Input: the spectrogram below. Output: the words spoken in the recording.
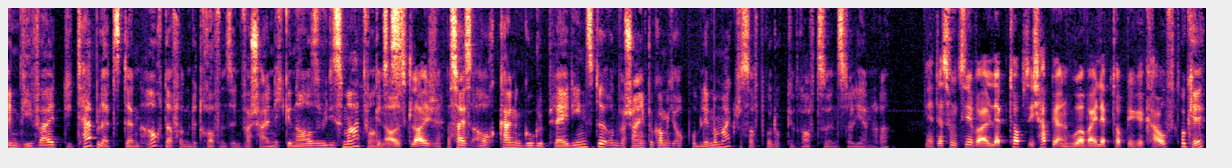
inwieweit die Tablets denn auch davon betroffen sind. Wahrscheinlich genauso wie die Smartphones. genau das Gleiche. Das heißt auch keine Google Play-Dienste und wahrscheinlich bekomme ich auch Probleme, Microsoft-Produkte drauf zu installieren, oder? Ja, das funktioniert, weil Laptops, ich habe ja einen Huawei-Laptop mir gekauft. Okay.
